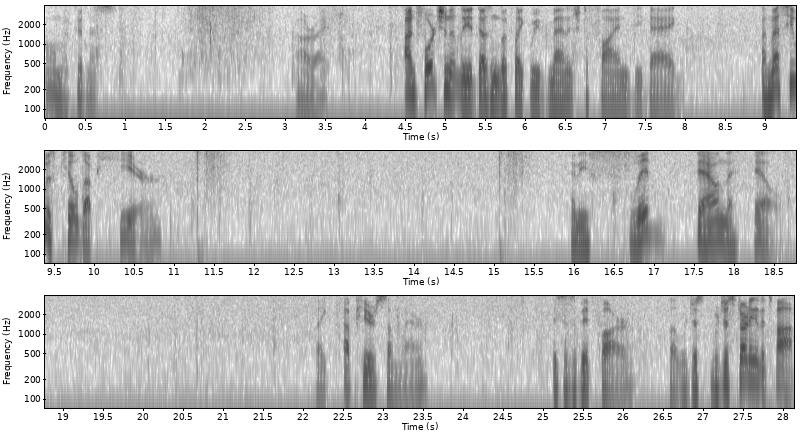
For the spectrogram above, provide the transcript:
Oh, my goodness. All right. Unfortunately, it doesn't look like we've managed to find the bag. Unless he was killed up here. And he slid down the hill. Like up here somewhere. This is a bit far, but we're just we're just starting at the top.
